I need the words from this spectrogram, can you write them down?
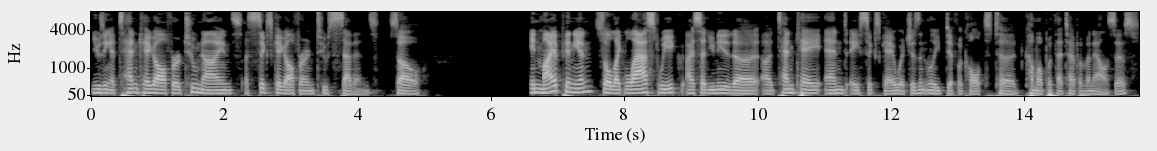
using a 10k golfer, two nines, a 6k golfer, and two sevens. So, in my opinion, so like last week, I said you needed a, a 10k and a 6k, which isn't really difficult to come up with that type of analysis.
